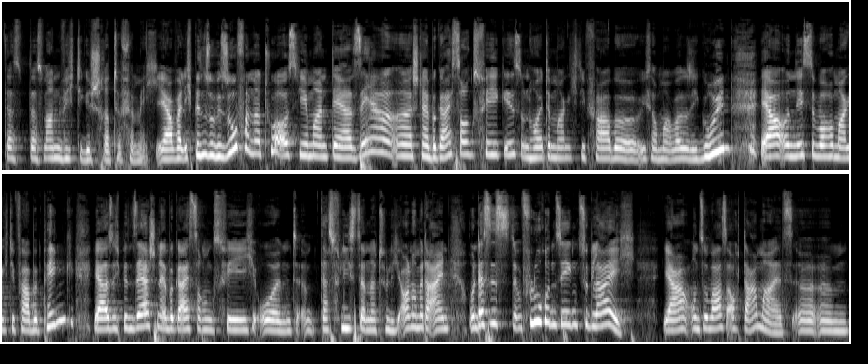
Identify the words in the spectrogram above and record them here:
das, das waren wichtige Schritte für mich. Ja, weil ich bin sowieso von Natur aus jemand, der sehr äh, schnell begeisterungsfähig ist. Und heute mag ich die Farbe, ich sag mal, was weiß ich, grün. Ja, und nächste Woche mag ich die Farbe pink. Ja, also ich bin sehr schnell begeisterungsfähig und äh, das fließt dann natürlich auch noch mit ein. Und das ist Fluch und Segen zugleich. Ja, und so war es auch damals. Äh, ähm,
